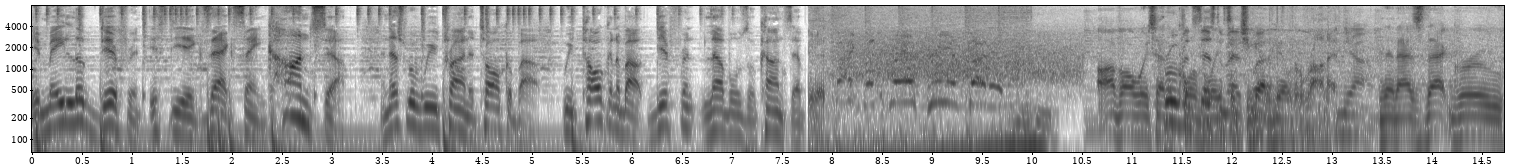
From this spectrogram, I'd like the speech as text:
it may look different, it's the exact same concept. And that's what we're trying to talk about. We're talking about different levels of concept. Mm-hmm. I've always had Proven a core belief that you well. got to be able to run it. Yeah. And then as that grew,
